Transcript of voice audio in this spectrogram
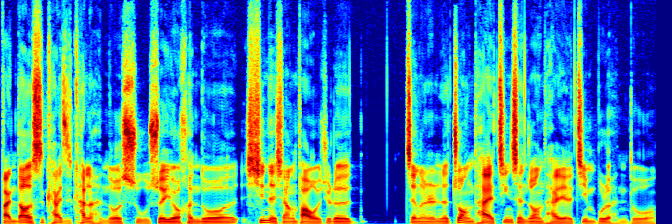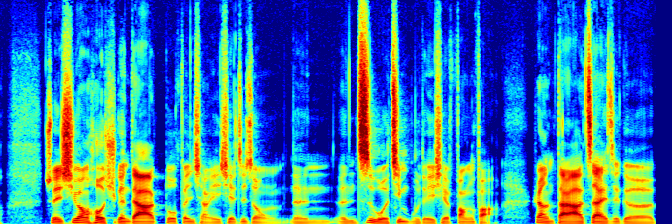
反倒是开始看了很多书，所以有很多新的想法。我觉得整个人的状态、精神状态也进步了很多。所以希望后续跟大家多分享一些这种能能自我进步的一些方法，让大家在这个。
